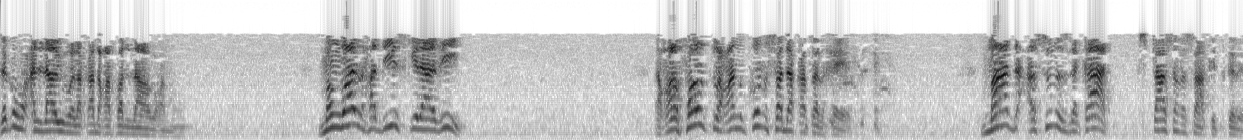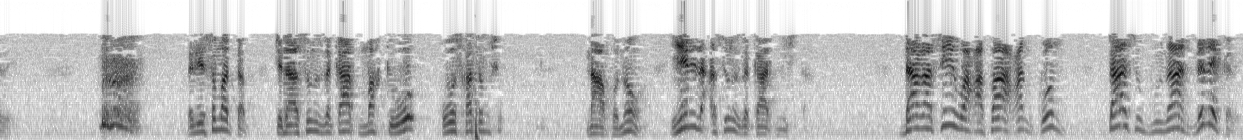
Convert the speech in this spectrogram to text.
ځکه الله وی ولقد عفا الله عنه منوال حدیث کې راځي غفلت عنکم صدقه الخير ما د اسن زکات ستاسو نه ساقط کړی دی د دې سمته چې د اسن زکات مخکې وو اوس ختم شو نه خو نو یعنی د اسن زکات نشته دا غسی وعفا عنکم تاسو ګناه نه وکړي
